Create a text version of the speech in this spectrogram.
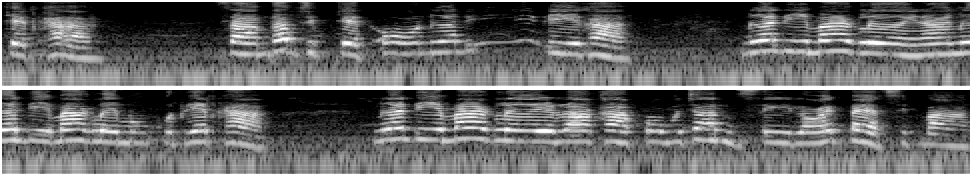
17 ค่ะ3ทับ17 โอ้เนื้อดีดีค่ะ เนื้อดีมากเลยนะ เนื้อดีมากเลยมงกุฎเพชรค่ะ เนื้อดีมากเลยราคาโปรโมชั่น 480 บาท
